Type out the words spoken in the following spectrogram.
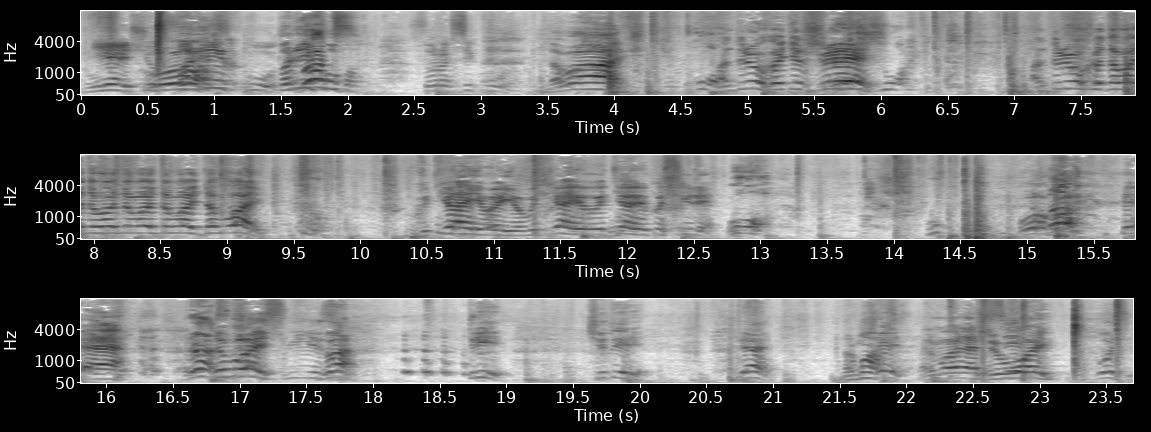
Не, еще О! 40 секунд. Парик! 40 секунд. Давай! Андрюха, держись! Андрюха, давай, давай, давай, давай, давай! Вытягивай ее, вытягивай, вытягивай по силе! Опа! Э, Раз, Давай снизу! два, три, четыре, пять, Нормально. шесть, Нормально, живой! восемь.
